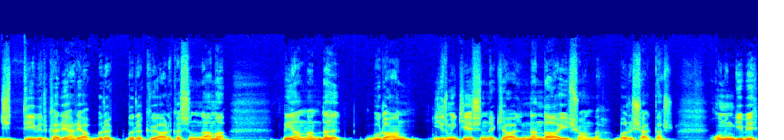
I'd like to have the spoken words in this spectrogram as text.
ciddi bir kariyer ya, bırak, bırakıyor arkasında ama bir yandan da Burak'ın 22 yaşındaki halinden daha iyi şu anda Barış Alper. Onun gibi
